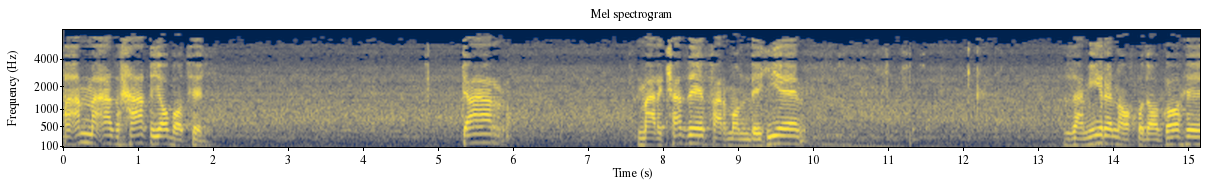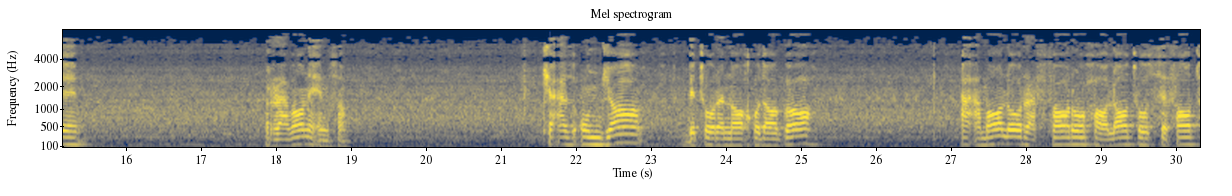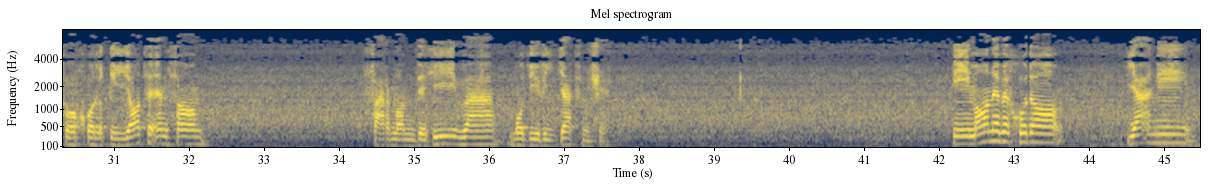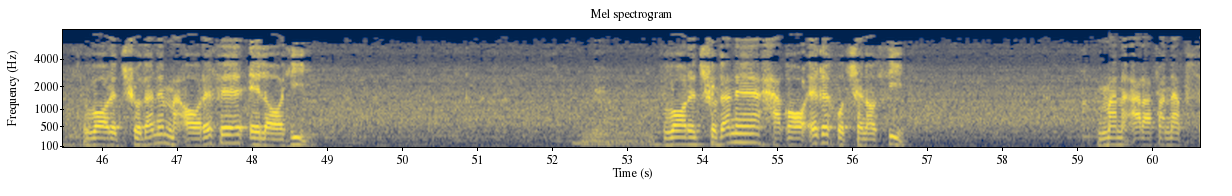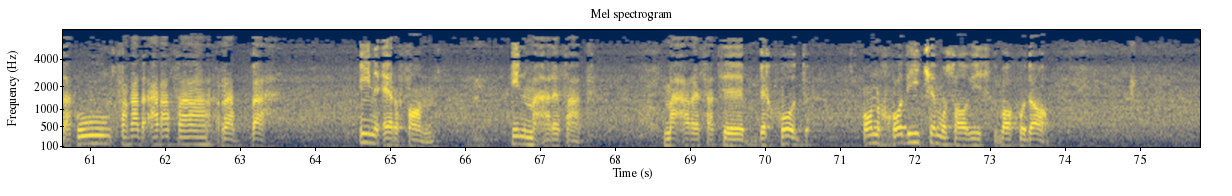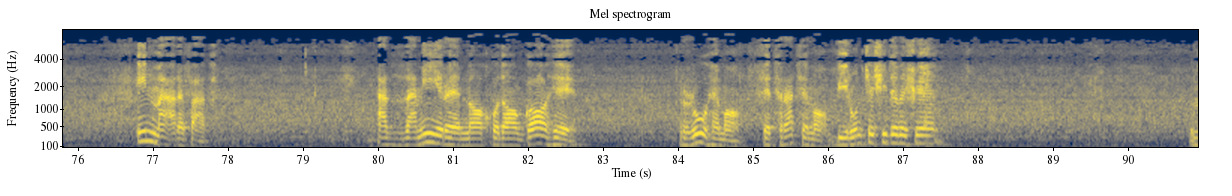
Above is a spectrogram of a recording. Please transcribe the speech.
اما از حق یا باطل. در مرکز فرماندهی زمیر ناخداگاه روان انسان که از اونجا به طور ناخداگاه اعمال و رفتار و حالات و صفات و خلقیات انسان فرماندهی و مدیریت میشه. ایمان به خدا یعنی وارد شدن معارف الهی. وارد شدن حقایق خودشناسی. من عرف نفسه فقط عرف ربه. این عرفان این معرفت معرفت به خود اون خودی که مساوی است با خدا. این معرفت از زمیر ناخداگاه روح ما فطرت ما بیرون کشیده بشه.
